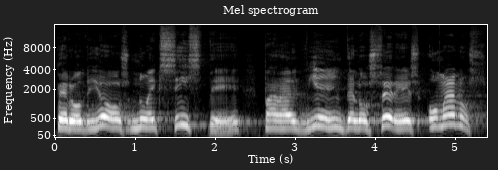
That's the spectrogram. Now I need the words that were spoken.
Pero Dios no existe para el bien de los seres humanos.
